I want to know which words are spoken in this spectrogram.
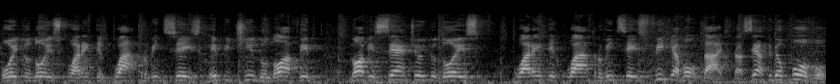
824426, repetindo, 99782 4426. Fique à vontade, tá certo, meu povo?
